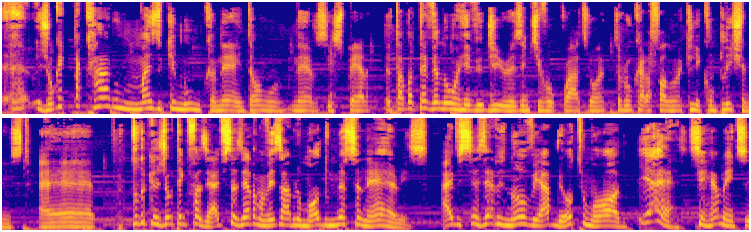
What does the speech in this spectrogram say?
é, o jogo é que tá caro mais do que nunca, né? Então, né, você espera. Eu tava até vendo um review de Resident Evil 4 né, sobre um cara falando aquele completionist. É. Tudo que o jogo tem que fazer. Aí você zera uma vez abre o modo Mercenaries. Aí você zera de novo e abre outro modo. E é, sim, realmente,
